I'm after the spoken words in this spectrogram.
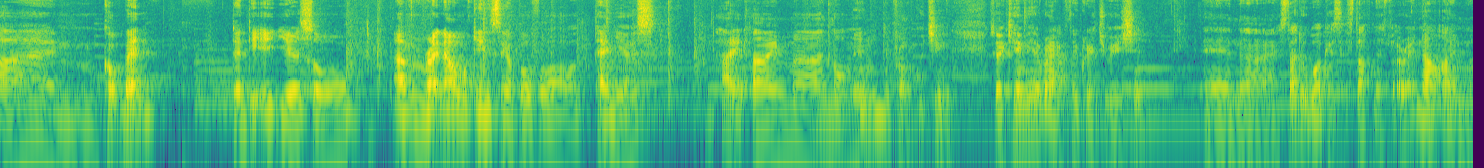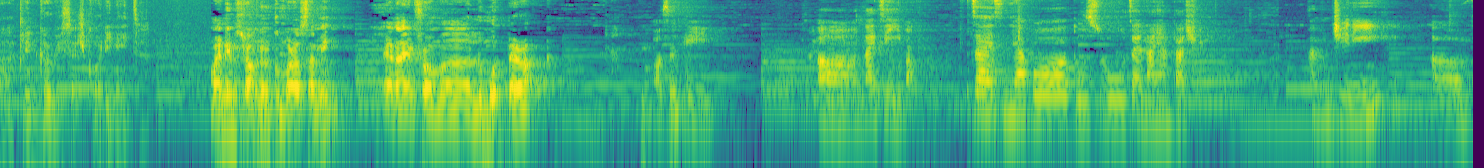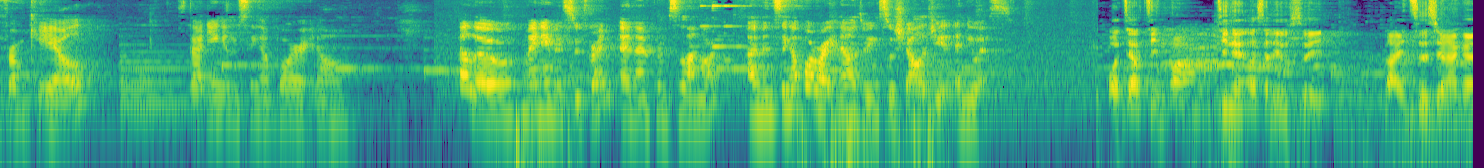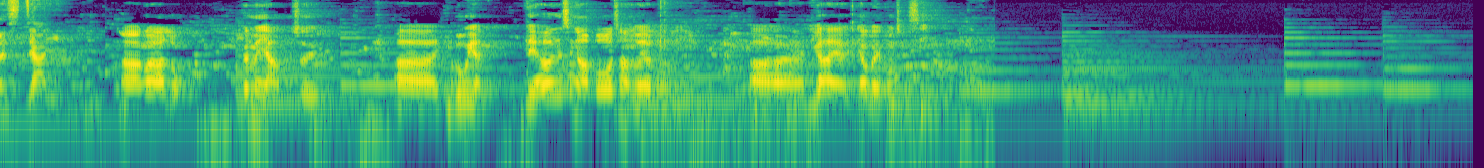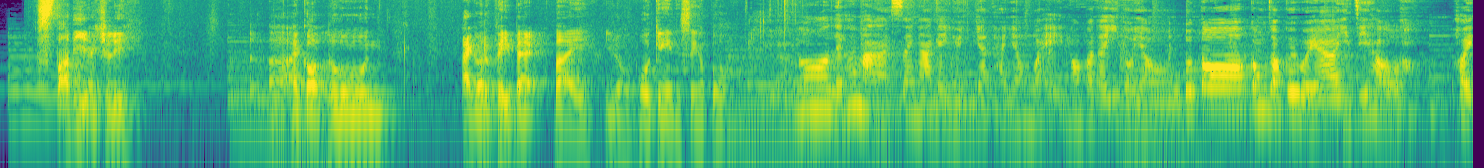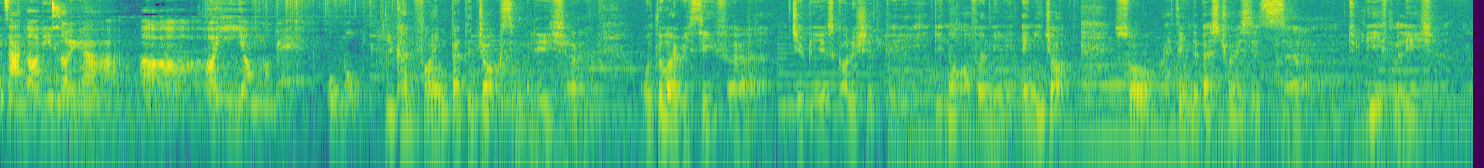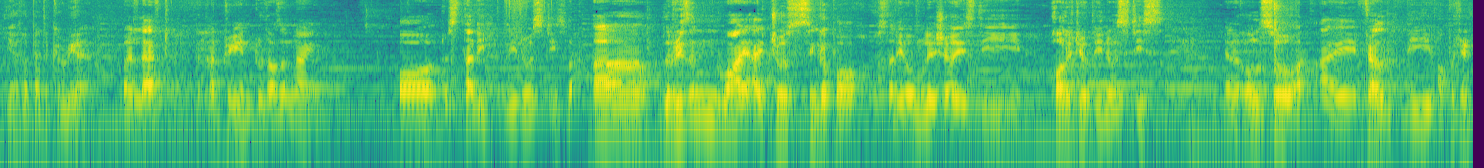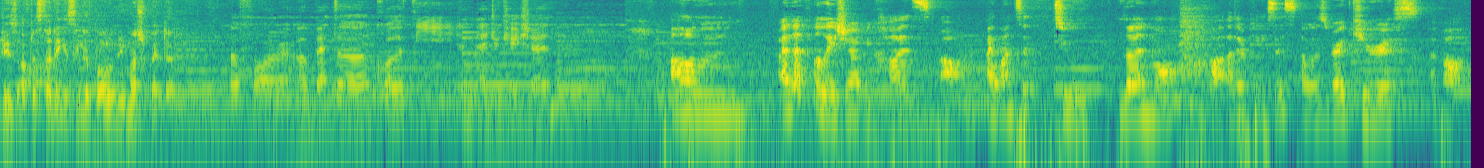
I'm Kok Ben, 28 years old. I'm right now working in Singapore for 10 years. Hi, I'm uh, Norman from Kuching. So I came here right after graduation and uh, I started work as a staff nurse, but right now I'm a clinical research coordinator. My name is Ramanan Kumarasamy and I'm from uh, Lumut, Perak. 我是林，呃，来自怡保，在新加坡读书，在南洋大学。I'm Jin-Ni um, from KL, studying in Singapore right now. Hello, my name is Su Fern and I'm from Selangor. I'm in Singapore right now doing sociology at NUS. 我叫锦华，今年二十六岁，來自雪蘭莪嘉義。啊，我阿龍，今年廿五歲，啊，怡保人，離開新加坡差唔多有六年。啊，而家係一位工程師。Study actually. Uh, I got loan. I got to pay back by you know working in Singapore. 我离开马来西亚嘅原因系因为我觉得呢度有好多工作机会啊，然之后可以赚多啲镭啊，诶、可以养我嘅父母。 You can't find better jobs in Malaysia. Although I received a JPA scholarship, they did not offer me any job. So I think the best choice is um, to leave Malaysia. You have a better career. I left the country in 2009 for to study the universities. Uh, the reason why I chose Singapore to study over Malaysia is the quality of the universities and also uh, I felt the opportunities after studying in Singapore would be much better. For a better quality in education. Um, I left Malaysia because um, I wanted to learn more about other places. I was very curious about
